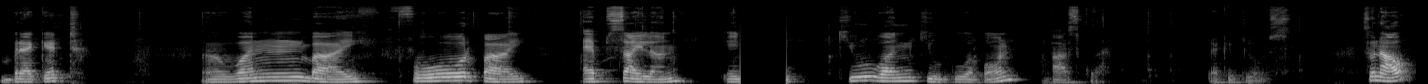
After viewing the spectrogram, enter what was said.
bracket uh, 1 by 4 pi epsilon into q1 q2 upon r square. Bracket close. So now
